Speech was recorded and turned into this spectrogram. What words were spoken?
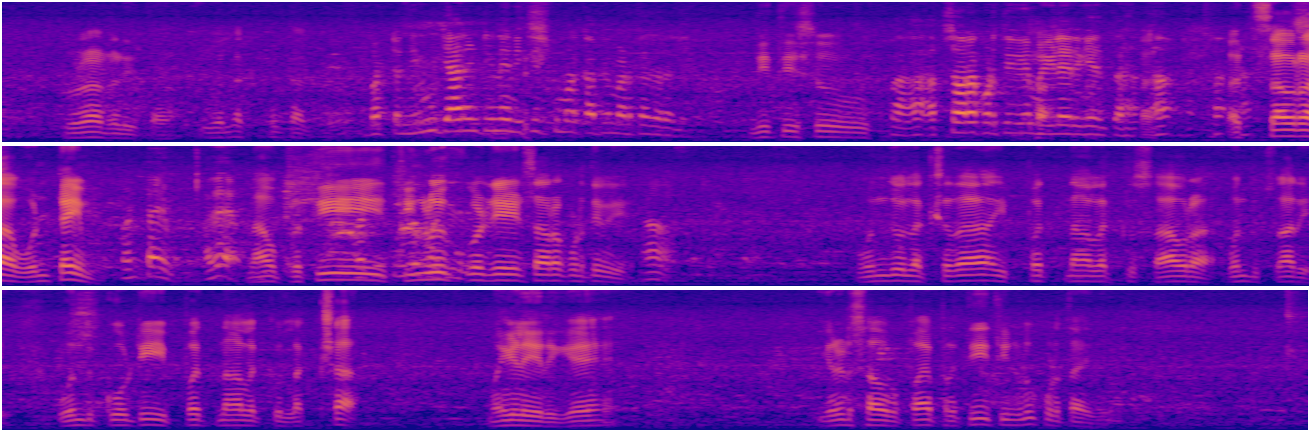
ದುರಾಡಳಿತ ಇವೆಲ್ಲ ಬಟ್ ನಿಮ್ಮ ಗ್ಯಾರಂಟಿನೇ ನಿತೀಶ್ ಕುಮಾರ್ ಕಾಪಿ ಮಾಡ್ತಾ ಇದ್ದಾರೆ ಅಲ್ಲಿ? ನಿತೀಶು ಹತ್ತು ಸಾವಿರ ಕೊಡ್ತೀವಿ ಮಹಿಳೆಯರಿಗೆ ಅಂತ. ಹತ್ತು ಸಾವಿರ ಒನ್ ಟೈಮ್ ಒನ್ ಟೈಮ್ ಅದೇ. ನಾವು ಪ್ರತಿ ತಿಂಗಳು ಕೊಡಿ ಎರಡು ಸಾವಿರ ಕೊಡ್ತೀವಿ. ಹಾಂ. ಒಂದು ಲಕ್ಷದ ಇಪ್ಪತ್ನಾಲ್ಕು ಸಾವಿರ ಒಂದು ಸಾರಿ ಒಂದು ಕೋಟಿ ಇಪ್ಪತ್ನಾಲ್ಕು ಲಕ್ಷ ಮಹಿಳೆಯರಿಗೆ ಎರಡು ಸಾವಿರ ರೂಪಾಯಿ ಪ್ರತಿ ತಿಂಗಳು ಕೊಡ್ತಾ ಇದ್ದೀವಿ ಅಲ್ಲ ನಿಮಗೆ ವರ್ಕ್ ಆದಾಗ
